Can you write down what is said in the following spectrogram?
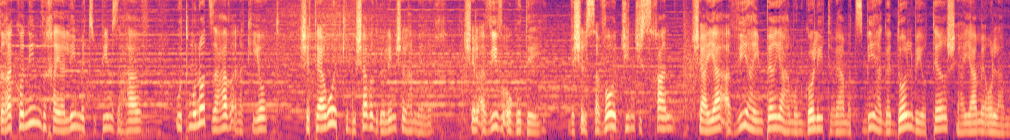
דרקונים וחיילים מצופים זהב, ותמונות זהב ענקיות שתיארו את כיבושיו הגדולים של המלך, של אביו אוגודי, ושל סבו ג'ינג'יס חאן, שהיה אבי האימפריה המונגולית והמצביא הגדול ביותר שהיה מעולם.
